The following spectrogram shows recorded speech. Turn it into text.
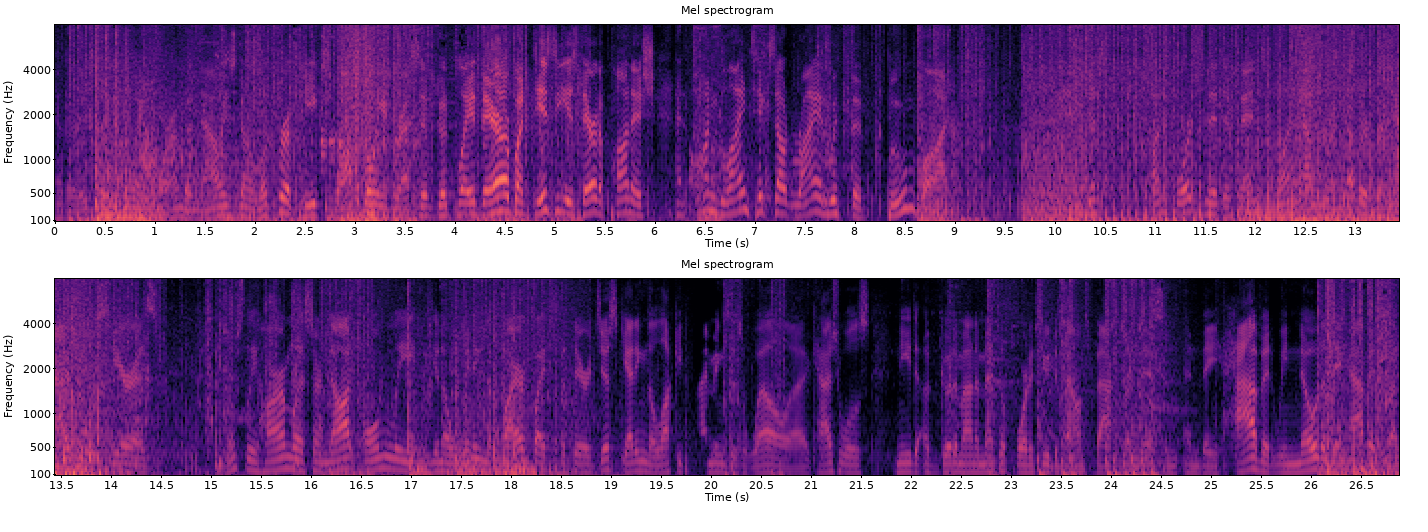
Yeah, there is a one-way for him, but now he's going to look for a peek. Swass going aggressive. Good play there, but Dizzy is there to punish. And Ongline takes out Ryan with the boom bot. And just unfortunate events, one after another for casuals here as mostly harmless are not only, you know, winning the firefights, but they're just getting the lucky timings as well. Uh, casuals need a good amount of mental fortitude to bounce back from this, and, and they have it. We know that they have it, but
